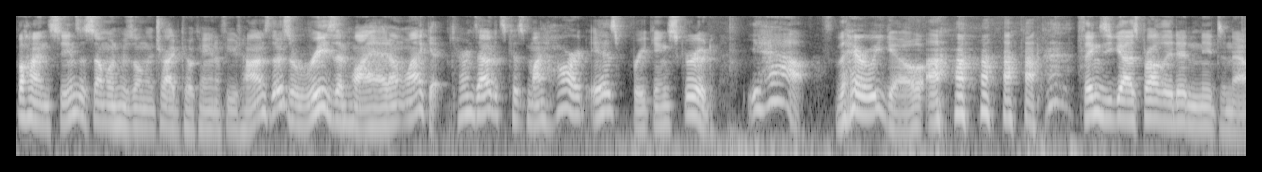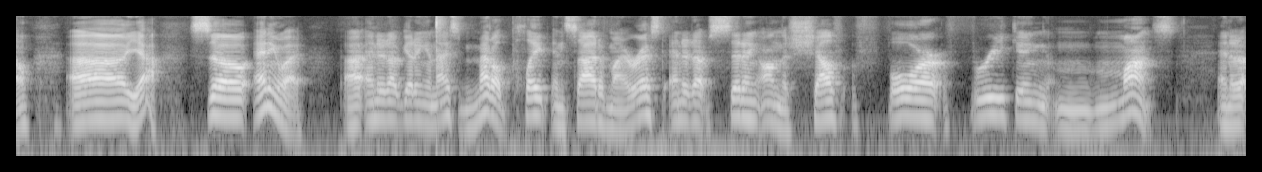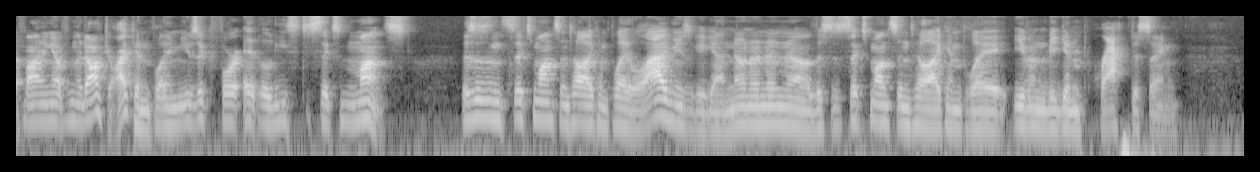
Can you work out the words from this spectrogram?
behind the scenes as someone who's only tried cocaine a few times, there's a reason why I don't like it. Turns out it's because my heart is freaking screwed. Yeah, there we go. Things you guys probably didn't need to know. Uh, yeah. So, anyway, uh, ended up getting a nice metal plate inside of my wrist, ended up sitting on the shelf for freaking months. Ended up finding out from the doctor I couldn't play music for at least six months. This isn't six months until I can play live music again. No, no, no, no. This is six months until I can play, even begin practicing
